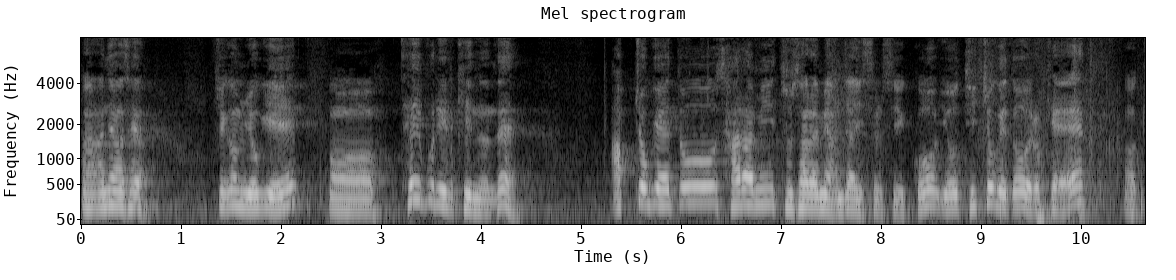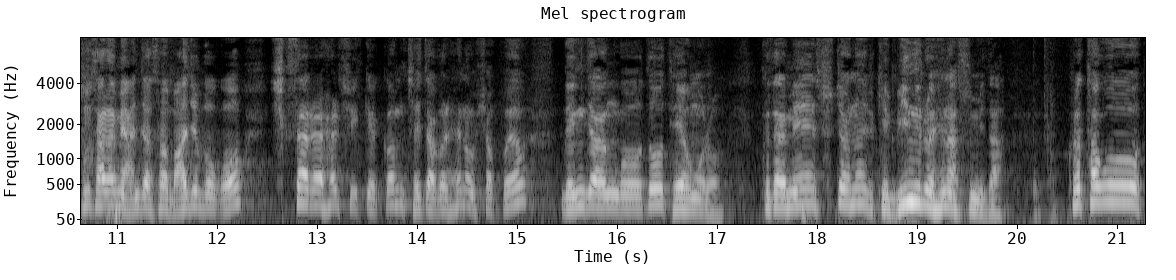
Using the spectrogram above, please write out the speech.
아, 안녕하세요. 지금 여기 어, 테이블이 이렇게 있는데 앞쪽에도 사람이 두 사람이 앉아 있을 수 있고 요 뒤쪽에도 이렇게 어, 두 사람이 앉아서 마주보고 식사를 할 수 있게끔 제작을 해 놓으셨고요. 냉장고도 대형으로 그 다음에 수저는 이렇게 미니로 해놨습니다. 그렇다고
